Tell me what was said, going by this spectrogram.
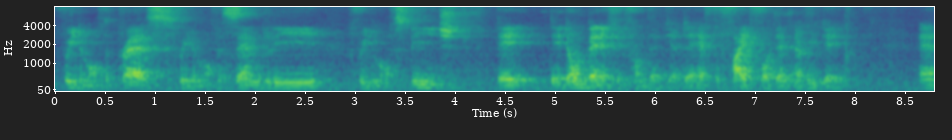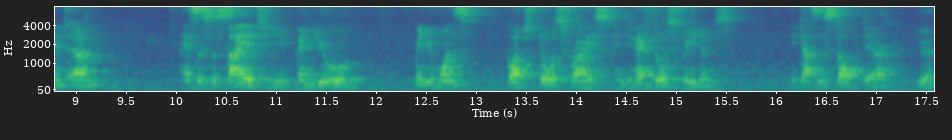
freedom of the press, freedom of assembly, freedom of speech, they, they don't benefit from that yet. They have to fight for them every day. And um, as a society, when you, when you once got those rights and you have those freedoms, it doesn't stop there. You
